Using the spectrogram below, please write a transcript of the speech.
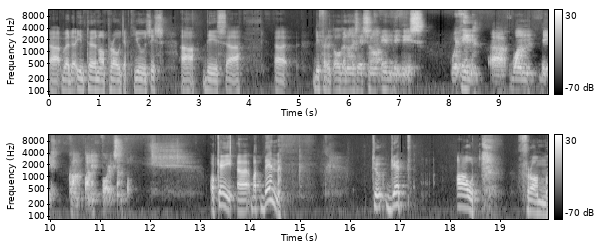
uh, where the internal project uses uh, these uh, different organizational entities within one big company, for example. Okay, but then to get out from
